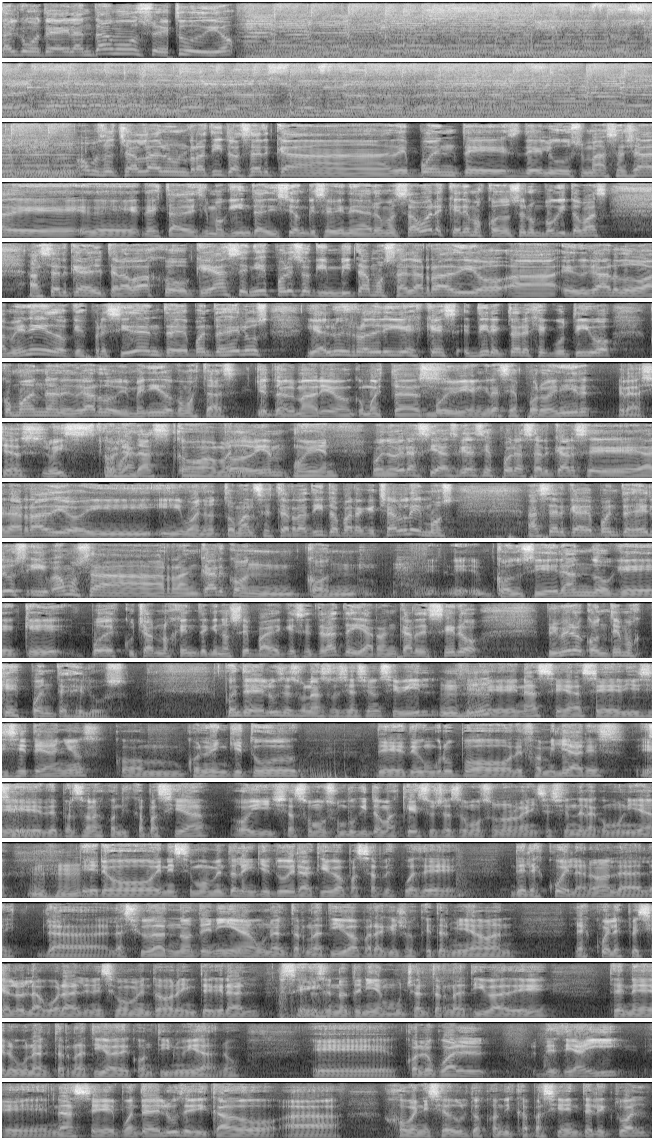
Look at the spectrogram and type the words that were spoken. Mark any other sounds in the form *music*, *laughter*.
tal como te adelantamos, estudio. Vamos a charlar un ratito acerca de Puentes de Luz. Más allá de, esta decimoquinta edición que se viene de Aromas Sabores, queremos conocer un poquito más acerca del trabajo que hacen y es por eso que invitamos a la radio a Edgardo Amenedo, que es presidente de Puentes de Luz, y a Luis Rodríguez, que es director ejecutivo. ¿Cómo andan, Edgardo? Bienvenido, ¿cómo estás? ¿Qué tal, Mario? ¿Cómo estás? Muy bien, gracias por venir. Gracias. Luis, ¿cómo andás? ¿Cómo va, ¿Todo bien? Muy bien. Bueno, gracias, gracias por acercarse a la radio y y bueno, tomarse este ratito para que charlemos acerca de Puentes de Luz y vamos a arrancar con, eh, considerando que, puede escucharnos gente que no sepa de qué se trata y arrancar de cero. Primero contemos qué es Puentes de Luz. Puentes de Luz es una asociación civil que nace hace 17 años con, con la inquietud de, un grupo de familiares, eh, de personas con discapacidad. Hoy ya somos un poquito más que eso, ya somos una organización de la comunidad, pero en ese momento la inquietud era qué iba a pasar después de, la escuela. ¿no? La, ciudad no tenía una alternativa para aquellos que terminaban la escuela especial o laboral en ese momento, ahora integral, entonces no tenían mucha alternativa de tener una alternativa de continuidad. ¿no? Eh, con lo cual, desde ahí eh, nace Puente de Luz, dedicado a jóvenes y adultos con discapacidad intelectual.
